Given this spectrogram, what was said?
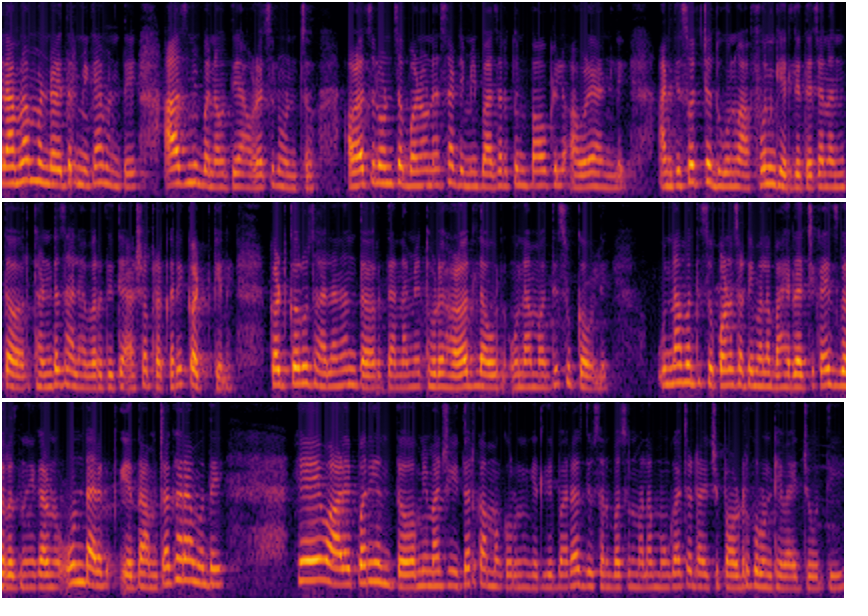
रामराम मंडळी तर मी काय म्हणते आज मी बनवते आवळ्याचं लोणचं. आवळ्याचं लोणचं बनवण्यासाठी मी बाजारातून पाव किलो आवळे आणले आणि ते स्वच्छ धुवून वाफवून घेतले. त्याच्यानंतर थंड झाल्यावरती ते अशा प्रकारे कट केले. कट करू झाल्यानंतर त्यांना मी थोडे हळद लावून उन्हामध्ये सुकवले. उन्हामध्ये सुकवण्यासाठी मला बाहेर जायची काहीच गरज नाही कारण ऊन डायरेक्ट येतं आमच्या घरामध्ये. हे वाळेपर्यंत मी माझी इतर कामं करून घेतली. बऱ्याच दिवसांपासून मला मुगाच्या डाळीची पावडर करून ठेवायची होती.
